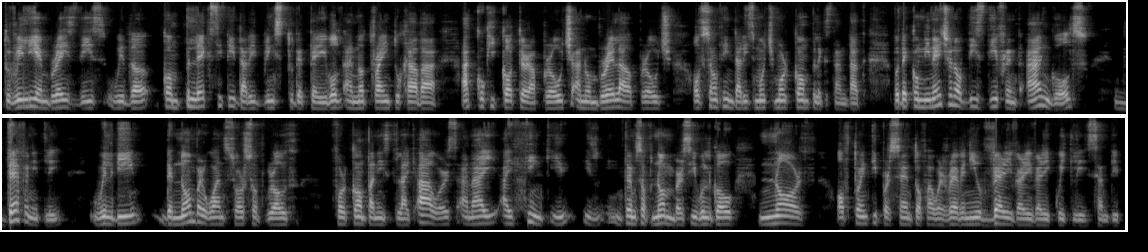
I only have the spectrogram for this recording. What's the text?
to really embrace this with the complexity that it brings to the table and not trying to have a a cookie cutter approach, an umbrella approach of something that is much more complex than that. But the combination of these different angles definitely will be the number one source of growth for companies like ours. And I, I think it, it, in terms of numbers, it will go north of 20% of our revenue very, very, very quickly, Sandeep.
